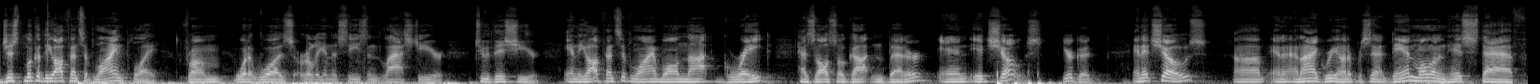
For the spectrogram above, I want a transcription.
Just look at the offensive line play from what it was early in the season last year to this year. And the offensive line, while not great, has also gotten better, and it shows. You're good. And it shows, um, and, and I agree 100%. Dan Mullen and his staff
